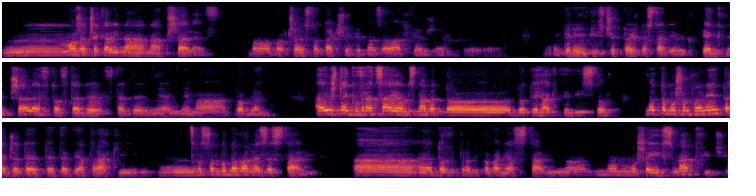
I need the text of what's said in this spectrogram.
Mm, może czekali na, na przelew, bo, bo często tak się chyba załatwia, że Greenpeace czy ktoś dostanie piękny przelew, to wtedy, wtedy nie, nie ma problemu. A już tak wracając nawet do, do tych aktywistów, no to muszą pamiętać, że te, te, te wiatraki mm, są budowane ze stali, a do wyprodukowania stali no, no muszę ich zmartwić,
